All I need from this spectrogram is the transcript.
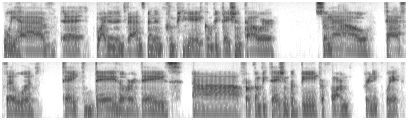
we have uh, quite an advancement in comp- computation power. So now tasks that would take days over days uh, for computation to be performed pretty quick,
